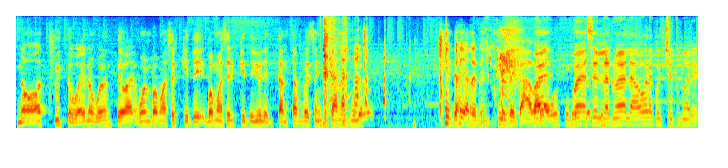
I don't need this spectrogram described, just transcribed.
No, fuiste bueno, weón. Te va, weón, vamos a hacer que te, vamos a hacer que te violen tantas veces en cana, culiao. que te vayas a arrepentir de cada bala, a- weón. voy a hacer la nueva la hora, concha de tu madre.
